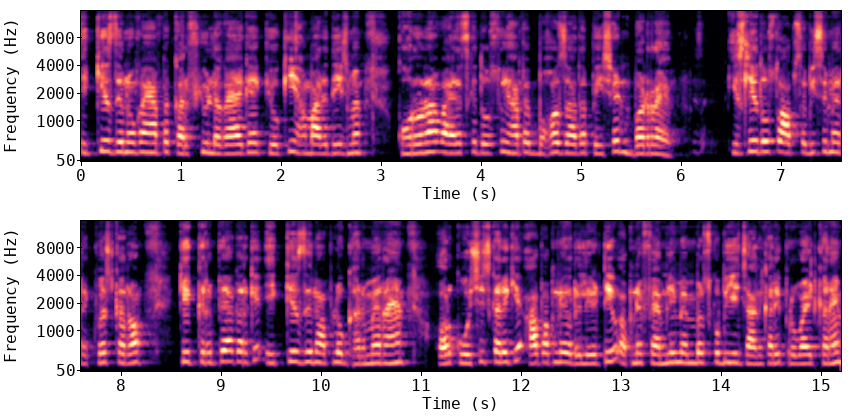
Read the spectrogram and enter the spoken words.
इक्कीस दिनों का यहाँ पर कर्फ्यू लगाया गया क्योंकि हमारे देश में कोरोना वायरस के दोस्तों यहाँ पर बहुत ज़्यादा पेशेंट बढ़ रहे हैं। इसलिए दोस्तों, आप सभी से मैं रिक्वेस्ट कर रहा हूँ कि कृपया करके 21 दिन आप लोग घर में रहें और कोशिश करें कि आप अपने रिलेटिव अपने फैमिली मेंबर्स को भी ये जानकारी प्रोवाइड करें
